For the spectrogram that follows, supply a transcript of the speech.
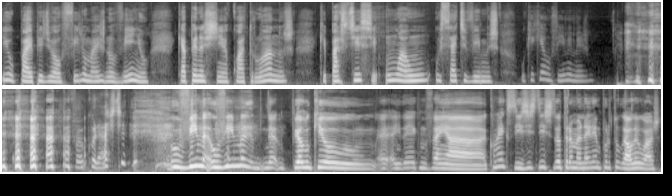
e o pai pediu ao filho mais novinho, que apenas tinha quatro anos, que partisse um a um os sete vimes. O que é um vime mesmo? Procuraste? O vime, o vime, né, pelo que eu. A, ideia que me vem a. Como é que se diz? Isso diz de outra maneira em Portugal, eu acho.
